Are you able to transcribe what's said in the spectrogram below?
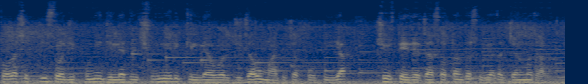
सोळाशे तीस रोजी पुणे जिल्ह्यातील शिवनेरी किल्ल्यावर जिजाऊ मातीच्या पोटी या शिवतेजाचा स्वतंत्र सूर्याचा जन्म झाला.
